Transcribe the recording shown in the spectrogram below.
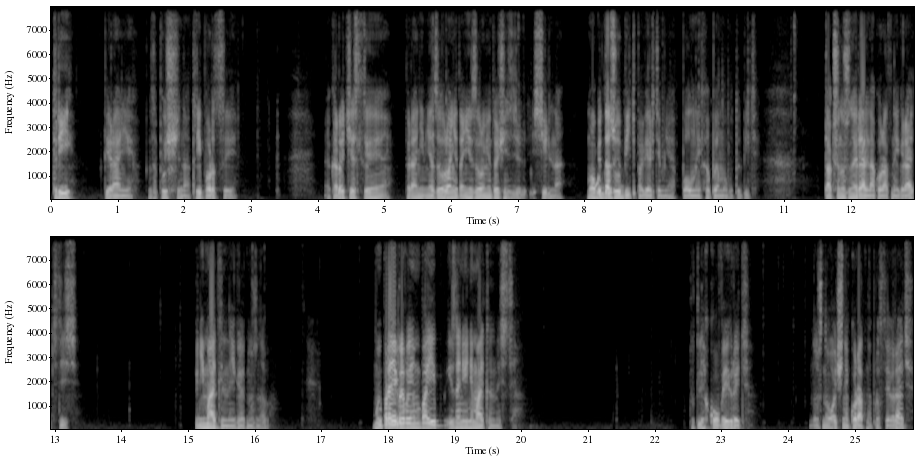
три пираньи запущено, три порции. Короче, если пираньи меня зауронят, они зауронят очень сильно. Могут даже убить, поверьте мне. Полный хп могут убить. Так что нужно реально аккуратно играть здесь. Внимательно играть нужно. Мы проигрываем бои из-за невнимательности. Тут легко выиграть. Нужно очень аккуратно просто играть.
